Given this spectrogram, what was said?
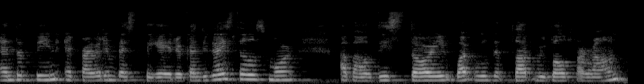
end up being a private investigator? Can you guys tell us more about this story? What will the plot revolve around?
